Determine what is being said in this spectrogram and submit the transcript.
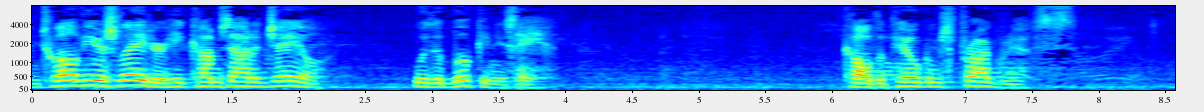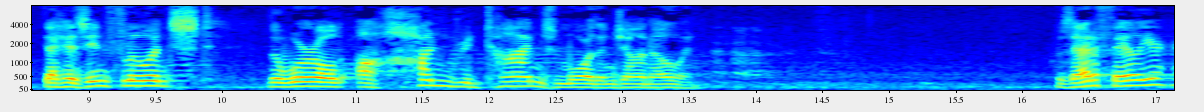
And 12 years later, he comes out of jail with a book in his hand called The Pilgrim's Progress that has influenced the world a hundred times more than John Owen. Was that a failure?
